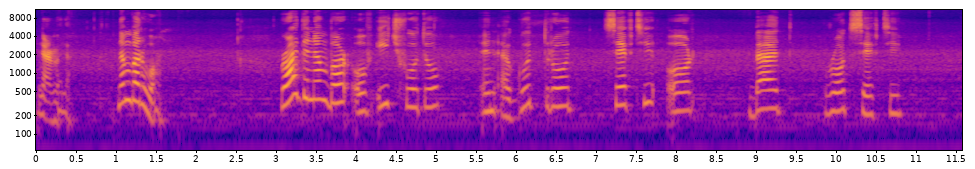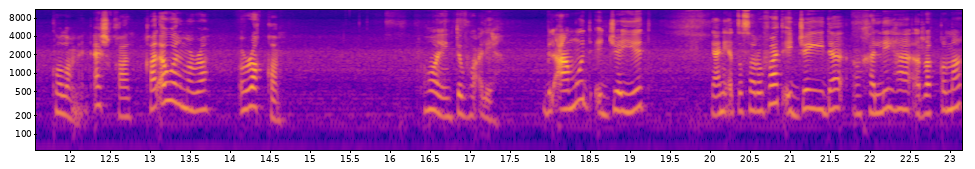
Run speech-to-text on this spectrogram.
نعملها. Number one. Write the number of each photo in a good road safety or bad road safety. Column إيش قال؟ قال أول مرة الرقم. هون انتبهوا عليها. بالعمود الجيد يعني التصرفات الجيدة نخليها الرقمة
